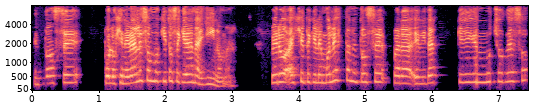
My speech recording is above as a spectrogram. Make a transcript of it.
Entonces, por lo general esos mosquitos se quedan allí nomás. Pero hay gente que le molestan, entonces para evitar que lleguen muchos de esos,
